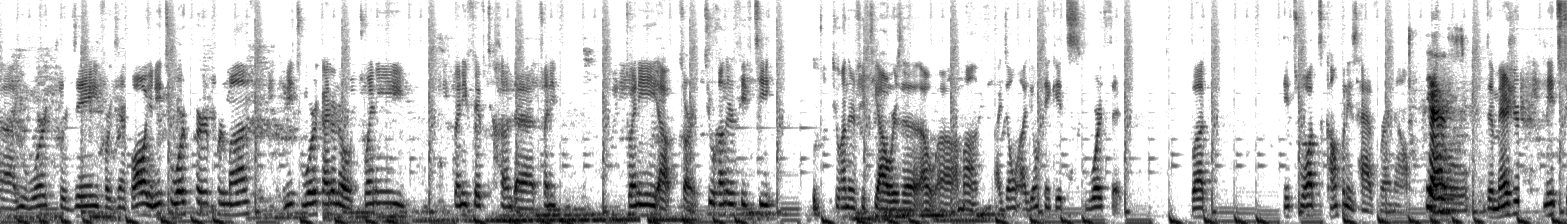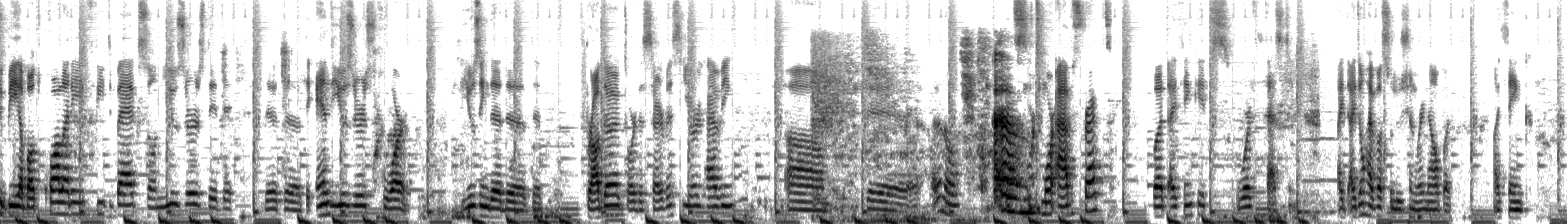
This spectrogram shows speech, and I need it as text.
uh, you work per day. For example oh you need to work per per month. You need to work i don't know 20 20 50 uh, 20 20 uh, sorry 250 250 hours a, a, a, month. I don't i don't think it's worth it. But it's what companies have right now. Yes. So the measure needs to be about quality feedbacks on users the the, the, the, the end users who are using the, the, the product or the service you're having um, the I don't know. It's, um, it's, more abstract, but I think it's worth testing. I, I don't have a solution right now, but I think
